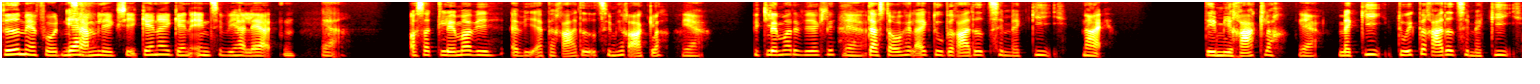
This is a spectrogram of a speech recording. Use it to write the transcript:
ved med at få den. Ja. samme lektie igen og igen, indtil vi har lært den. Ja. Og så glemmer vi, at vi er berettiget til mirakler. Ja. Vi glemmer det virkelig. Ja. Der står heller ikke, at du er berettiget til magi. Nej. Det er mirakler. Ja. Magi. Du er ikke berettiget til magi.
